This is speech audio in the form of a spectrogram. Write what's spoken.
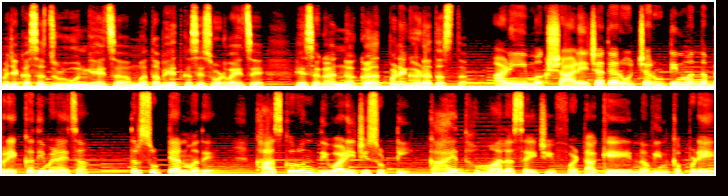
म्हणजे कसं जुळवून घ्यायचं मतभेद कसे सोडवायचे हे सगळं नकळतपणे घडत असतं. आणि मग शाळेच्या त्या रोजच्या रुटीनमधनं ब्रेक कधी मिळायचा? तर सुट्ट्यांमध्ये. खास करून दिवाळीची सुट्टी. काय धमाल असायची? फटाके नवीन कपडे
